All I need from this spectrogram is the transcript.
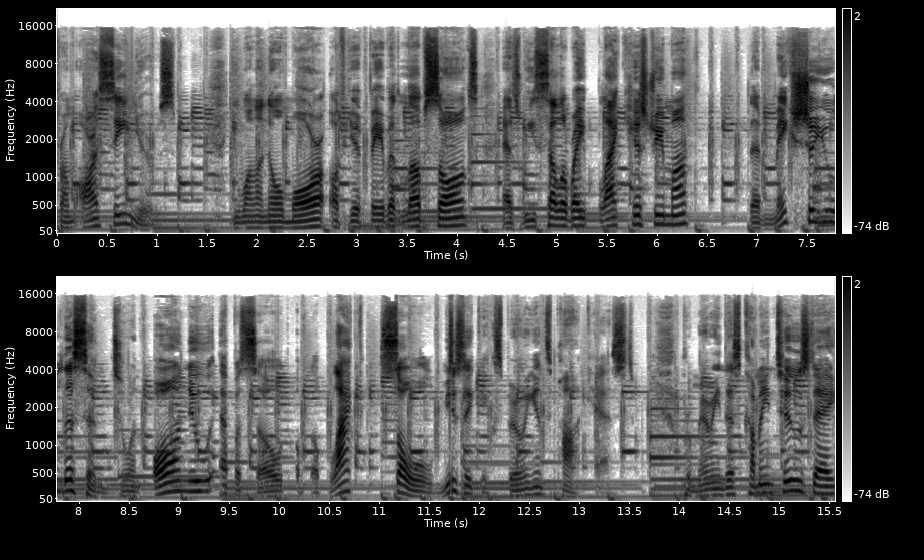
from our seniors. You want to know more of your favorite love songs as we celebrate Black History Month? Then make sure you listen to an all new episode of the Black Soul Music Experience podcast. Premiering this coming Tuesday,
